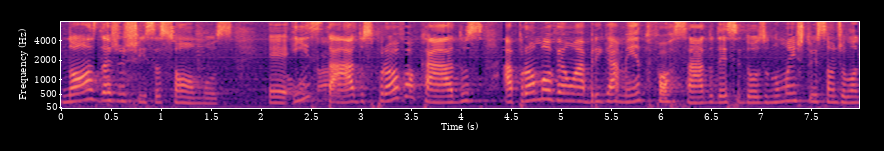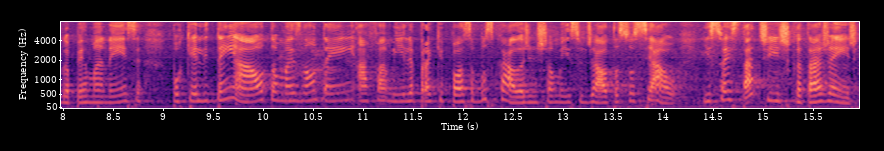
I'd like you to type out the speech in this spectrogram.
Nós da Justiça somos é, instados, provocados a promover um abrigamento forçado desse idoso numa instituição de longa permanência, porque ele tem alta, mas não tem a família para que possa buscá-lo. A gente chama isso de alta social. Isso é estatística, tá, gente?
